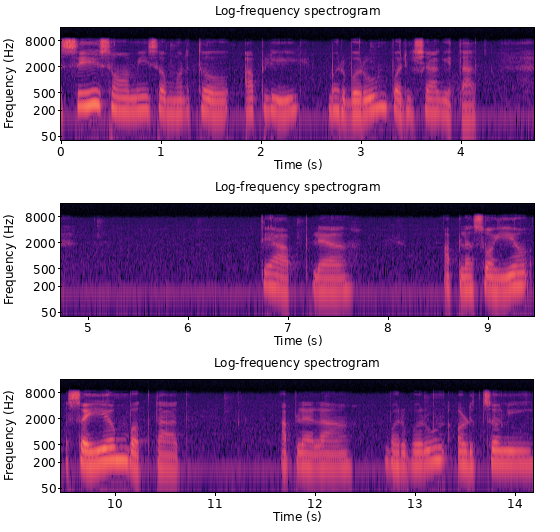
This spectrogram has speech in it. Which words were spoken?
सी स्वामी समर्थ आपली भरभरून परीक्षा घेतात. ते आपल्या आपला संयम संयम बघतात. आपल्याला भरभरून अडचणी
